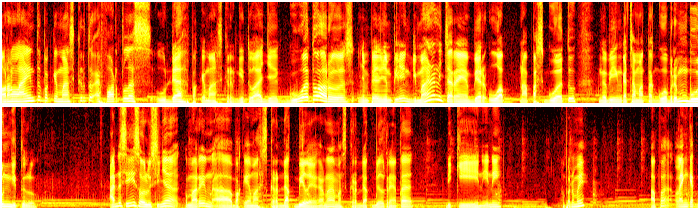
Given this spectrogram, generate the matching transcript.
orang lain tuh pakai masker tuh effortless. Udah pakai masker gitu aja. Gua tuh harus nyempil nyempilin gimana nih caranya biar uap napas gua tuh nggak bikin kacamata gua berembun gitu loh. Ada sih solusinya kemarin eh, pakai masker duckbill ya karena masker duckbill ternyata bikin ini apa namanya? Apa lengket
